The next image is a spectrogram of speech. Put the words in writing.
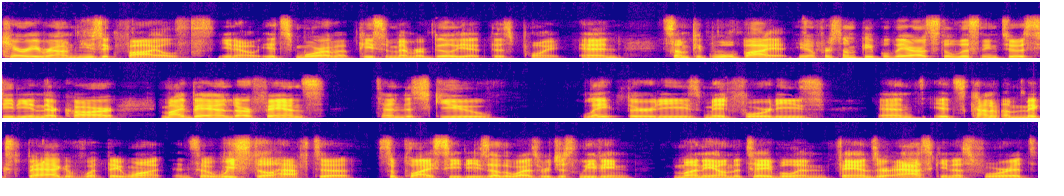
carry around music files. You know, it's more of a piece of memorabilia at this. And some people will buy it. You know, for some people, they are still listening to a CD in their car. My band, our fans tend to skew late 30s, mid 40s, and it's kind of a mixed bag of what they want. And so we still have to supply CDs. Otherwise, we're just leaving money on the table and fans are asking us for it.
